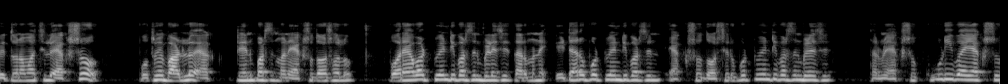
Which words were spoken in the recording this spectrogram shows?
বেতন আমার ছিল একশো প্রথমে বাড়লো এক টেন পার্সেন্ট মানে একশো দশ হলো, পরে আবার টোয়েন্টি পার্সেন্ট বেড়েছে, তার মানে এটার উপর টোয়েন্টি পার্সেন্ট একশো দশের উপর টোয়েন্টি পার্সেন্ট বেড়েছে, তার মানে একশো কুড়ি বাই একশো,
